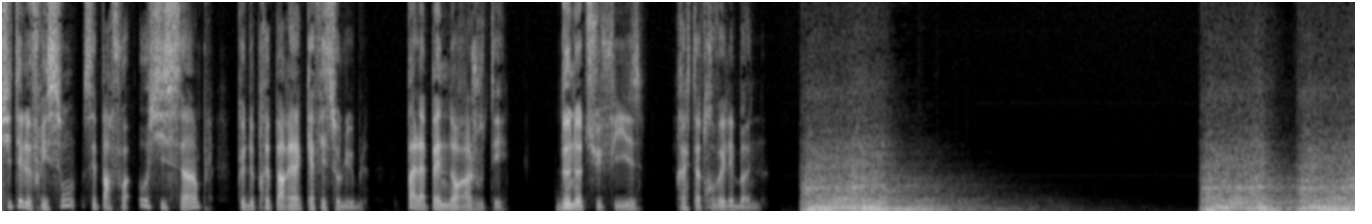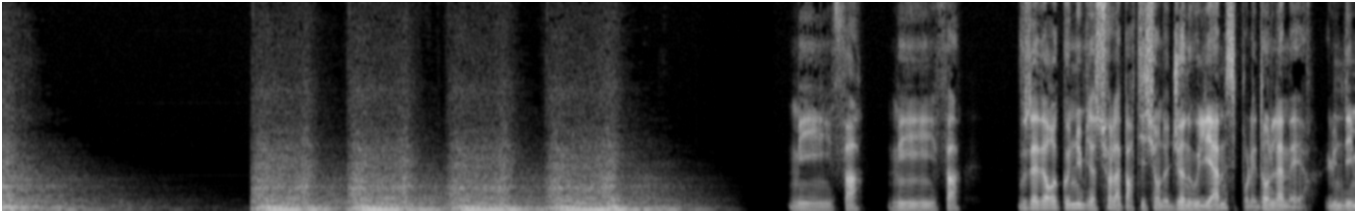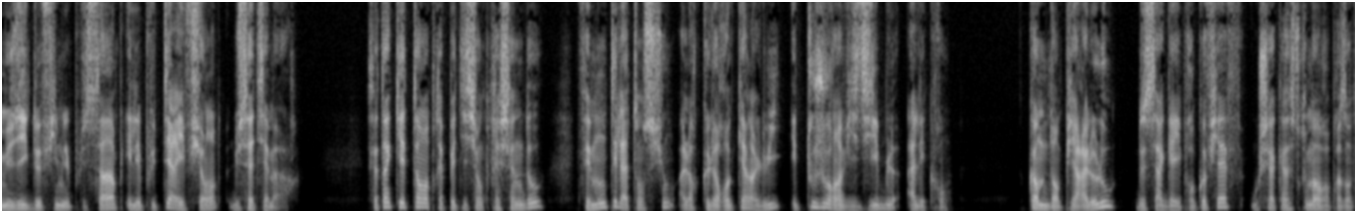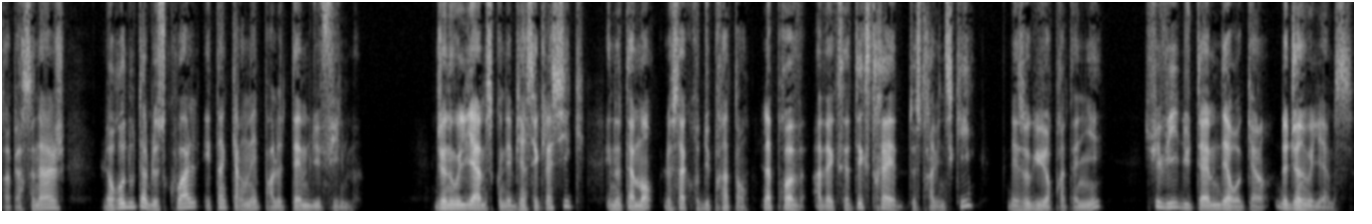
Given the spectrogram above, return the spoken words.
Susciter le frisson, c'est parfois aussi simple que de préparer un café soluble. Pas la peine d'en rajouter. Deux notes suffisent, reste à trouver les bonnes. Mi, fa, mi, fa. Vous avez reconnu bien sûr la partition de John Williams pour Les Dents de la Mer, l'une des musiques de films les plus simples et les plus terrifiantes du 7e art. Cette inquiétante répétition crescendo fait monter la tension alors que le requin, lui, est toujours invisible à l'écran. Comme dans Pierre et le loup, de Sergei Prokofiev, où chaque instrument représente un personnage, le redoutable squale est incarné par le thème du film. John Williams connaît bien ses classiques, et notamment Le Sacre du Printemps, la preuve avec cet extrait de Stravinsky, des augures printaniers, suivi du thème des requins de John Williams.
